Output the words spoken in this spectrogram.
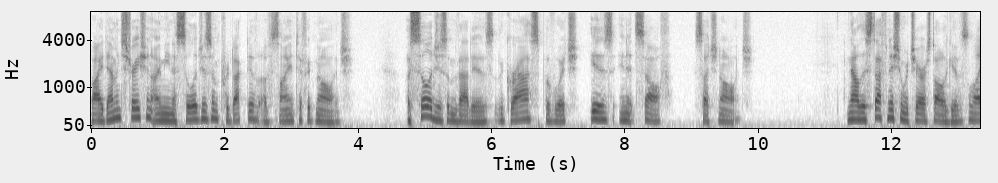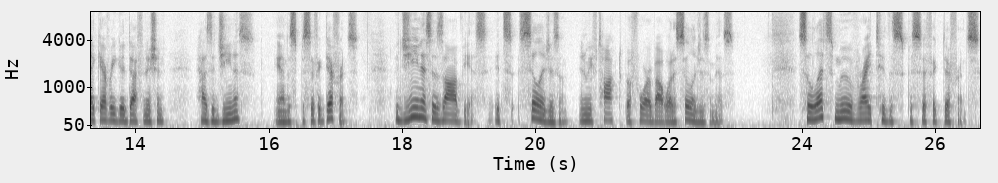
By demonstration, I mean a syllogism productive of scientific knowledge. A syllogism, that is, the grasp of which is in itself such knowledge. Now, this definition which Aristotle gives, like every good definition, has a genus and a specific difference. The genus is obvious it's syllogism, and we've talked before about what a syllogism is. So let's move right to the specific difference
